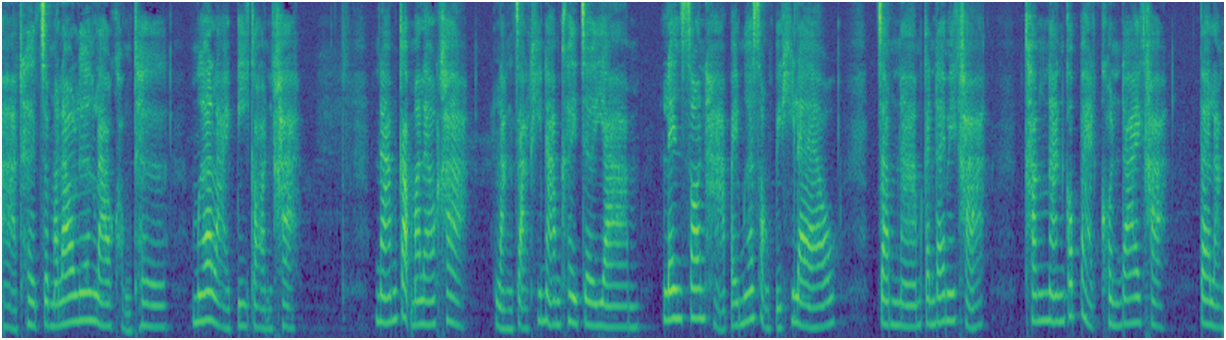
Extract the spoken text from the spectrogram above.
อ่าเธอจะมาเล่าเรื่องราวของเธอเมื่อหลายปีก่อนค่ะ น้ำกลับมาแล้วค่ะ หลังจากที่น้ำเคยเจอยาม เล่นซ่อนหาไปเมื่อสองปีที่แล้วจำน้ำกันได้ไหมคะ ครั้งนั้นก็ 8 คนได้ค่ะ แต่หลัง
